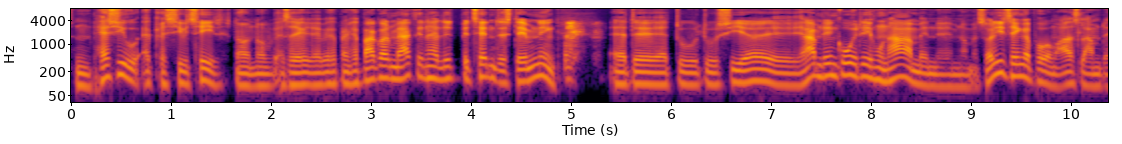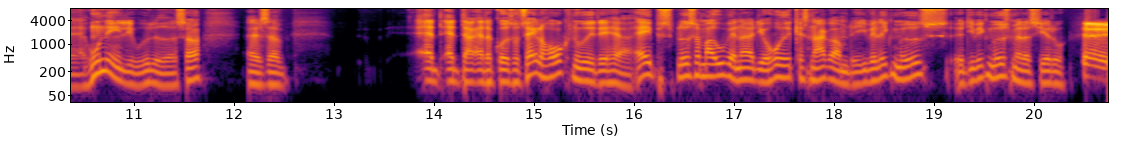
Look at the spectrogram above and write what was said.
sådan passiv aggressivitet. Når, når, altså, jeg, jeg, man kan bare godt mærke den her lidt betændte stemning, at, øh, at du, du siger, øh, ja, men det er en god idé, hun har, men øh, når man så lige tænker på, hvor meget slam det er, hun egentlig udleder, så altså, at, at der, er der gået total hårdknude i det her? Er I blevet så meget uvenner, at I overhovedet ikke kan snakke om det? I vil ikke mødes, øh, de vil ikke mødes med dig, siger du? Øh,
